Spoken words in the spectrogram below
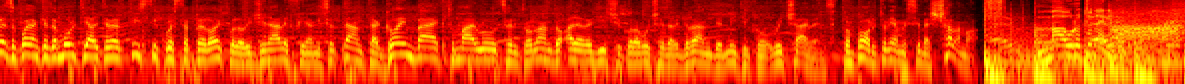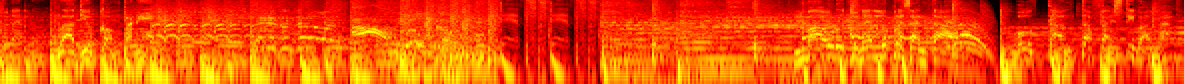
ripresa poi anche da molti altri artisti, questa però è quella originale fine anni 70, Going Back to My Roots, ritornando alle radici con la voce del grande mitico Rich Evans. Tra un po' ritorniamo insieme a Shalamar. Mauro Tonello, Mauro Tonello, Radio Company. Mauro Tonello presenta 80 Festival.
